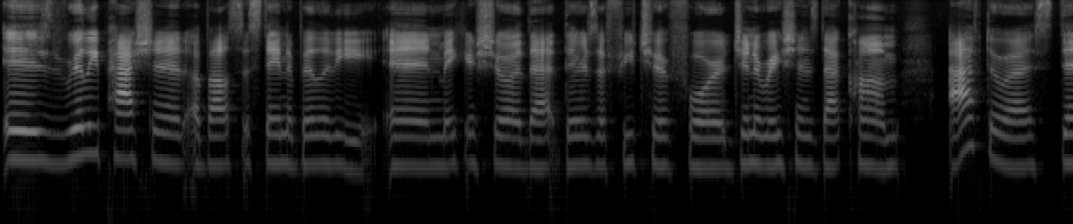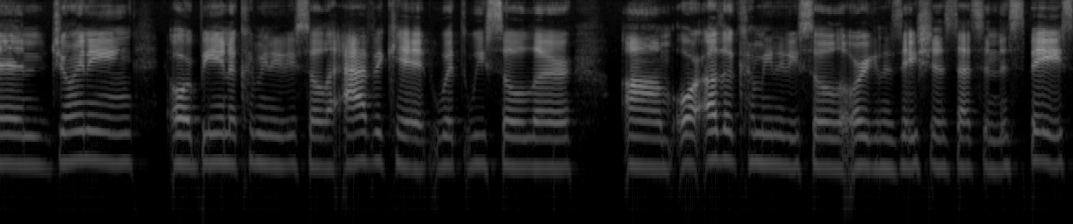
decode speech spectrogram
is really passionate about sustainability and making sure that there's a future for generations that come after us, then joining or being a community solar advocate with We Solar um, or other community solar organizations that's in the space,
